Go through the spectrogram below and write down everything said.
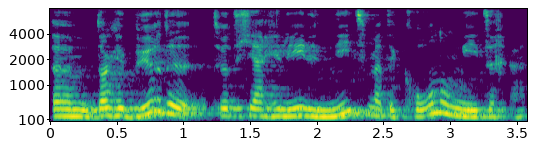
Um, dat gebeurde twintig jaar geleden niet met de chronometer.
